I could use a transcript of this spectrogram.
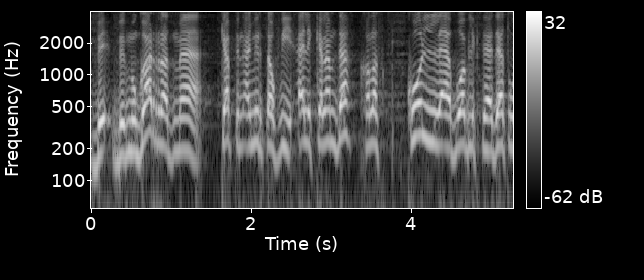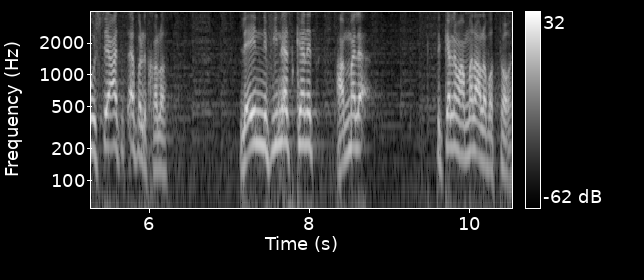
بمجرد ما كابتن أمير توفيق قال الكلام ده خلاص كل أبواب الاجتهادات والشائعات اتقفلت خلاص. لأن في ناس كانت عمالة تتكلم عمالة على بطال.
